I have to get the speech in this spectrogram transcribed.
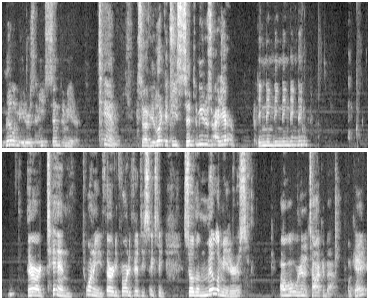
millimeters in each centimeter. 10. So if you look at these centimeters right here, ding, ding, ding, ding, ding, ding, there are 10, 20, 30, 40, 50, 60. So the millimeters are what we're going to talk about. Okay?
